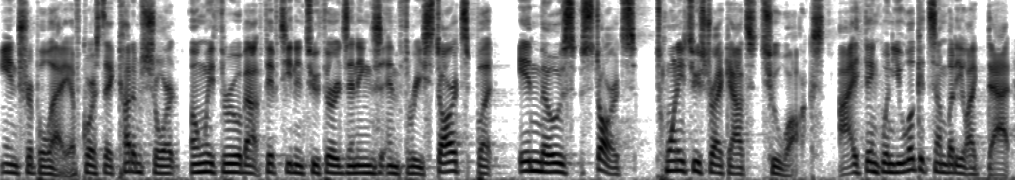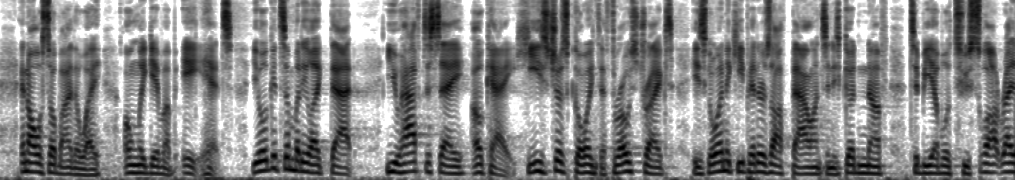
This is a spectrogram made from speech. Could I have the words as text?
in AAA. Of course, they cut him short, only threw about 15 and two thirds innings in three starts, but in those starts, 22 strikeouts, two walks. I think when you look at somebody like that, and also, by the way, only gave up eight hits, you look at somebody like that, you have to say, okay, he's just going to throw strikes. He's going to keep hitters off balance, and he's good enough to be able to slot right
